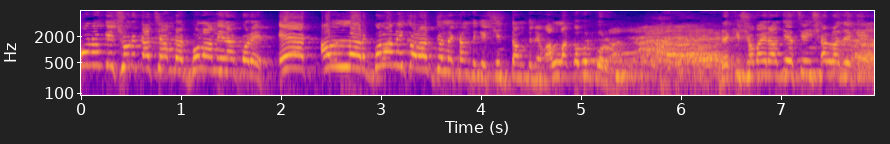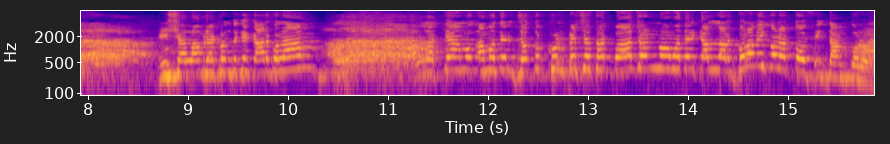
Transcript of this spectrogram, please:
কোনো কিছুর কাছে আমরা গোলামি না করে এক আল্লাহর গোলামি করার জন্য এখান থেকে সিদ্ধান্ত নিলাম আল্লাহ কবুল করুন। দেখি সবাই রাজি আছে ইনশাল্লাহ দেখি। ইনশাল্লাহ আমরা এখন থেকে কার গোলাম? আল্লাহ কে আমাদের যতক্ষণ বেঁচে থাকব আজন্য আমাদেরকে আল্লাহর গোলামি করার তৌফিক দান করুন।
